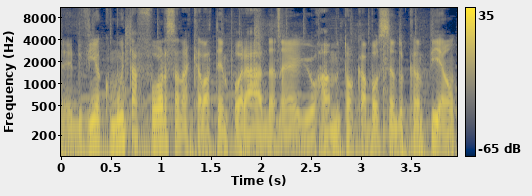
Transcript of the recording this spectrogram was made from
Ele vinha com muita força naquela temporada, né? E o Hamilton acabou sendo campeão.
